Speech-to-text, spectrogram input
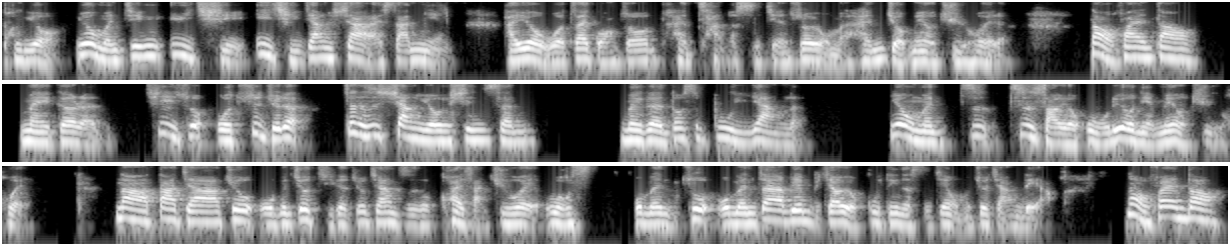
朋友，因为我们经疫情疫情这样下来三年。还有我在广州很长的时间，所以我们很久没有聚会了。那我发现到每个人，其实说我是觉得真的是相由心生，每个人都是不一样的。因为我们至至少有五六年没有聚会，那大家就我们就几个就这样子快闪聚会。我我们做我们在那边比较有固定的时间，我们就这样聊。那我发现到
